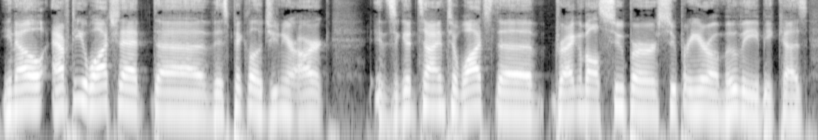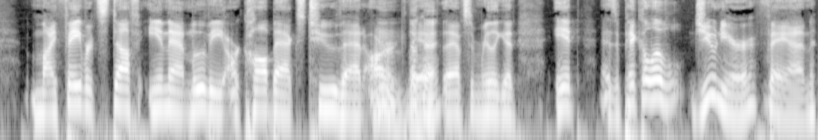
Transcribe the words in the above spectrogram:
you know, after you watch that uh, this Piccolo Junior arc, it's a good time to watch the Dragon Ball Super superhero movie because my favorite stuff in that movie are callbacks to that arc. they, Hmm, okay. have, they have some really good. It as a Piccolo Junior fan,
